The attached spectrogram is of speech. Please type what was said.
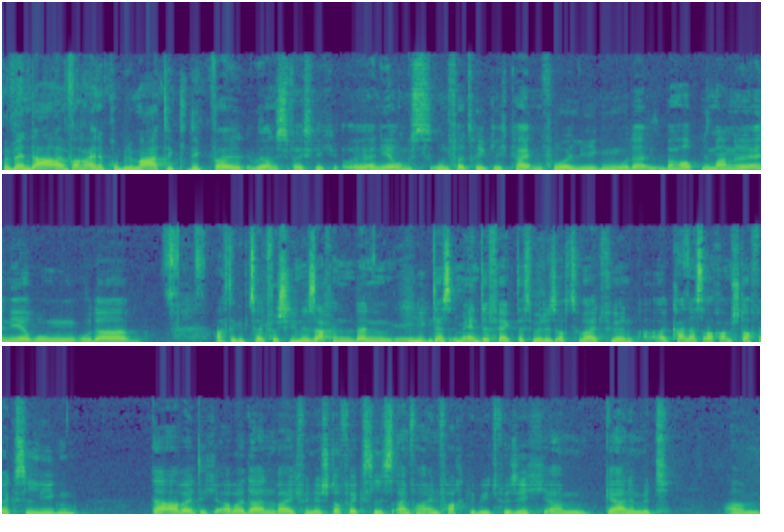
Und wenn da einfach eine Problematik liegt, weil weiß ich, Ernährungsunverträglichkeiten vorliegen oder überhaupt eine Mangelernährung oder ach, da gibt's halt verschiedene Sachen, dann liegt das im Endeffekt, das würde es auch zu weit führen, kann das auch am Stoffwechsel liegen. Da arbeite ich aber dann, weil ich finde, Stoffwechsel ist einfach ein Fachgebiet für sich, ähm, gerne mit ähm,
